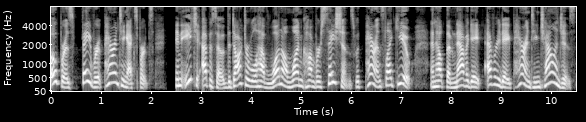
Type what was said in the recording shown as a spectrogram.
Oprah's favorite parenting experts. In each episode, the doctor will have one on one conversations with parents like you and help them navigate everyday parenting challenges.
